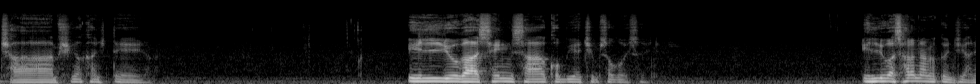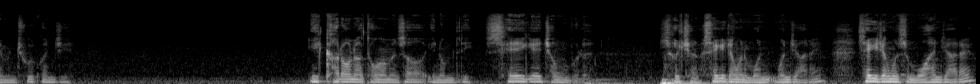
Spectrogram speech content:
참 심각한 때에 인류가 생사 고비에 지금 쏘고 있어요. 인류가 살아남을 건지 아니면 죽을 건지 이 코로나 통하면서 이놈들이 세계 정부를 설치하는 세계 정부는 뭔, 뭔지 알아요? 세계 정부에서 뭐 하는지 알아요?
